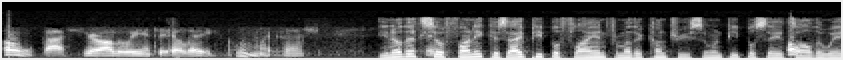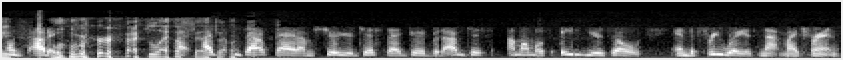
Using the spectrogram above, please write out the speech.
Oh gosh, you're all the way into L.A. Oh my gosh. You know that's Okay. so funny because I have people fly in from other countries. So when people say it's Oh, all the way don't doubt it. over, I laugh I, at I them. don't doubt that. I'm sure you're just that good, but I'm just I'm almost 80 years old, and the freeway is not my friend.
